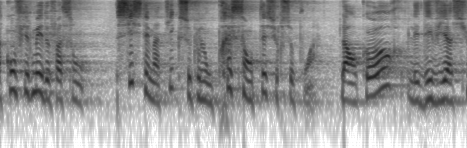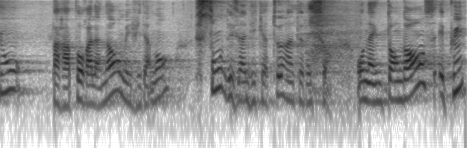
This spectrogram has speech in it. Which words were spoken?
a confirmé de façon systématique ce que l'on pressentait sur ce point. Là encore, les déviations par rapport à la norme, évidemment, sont des indicateurs intéressants. On a une tendance et puis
